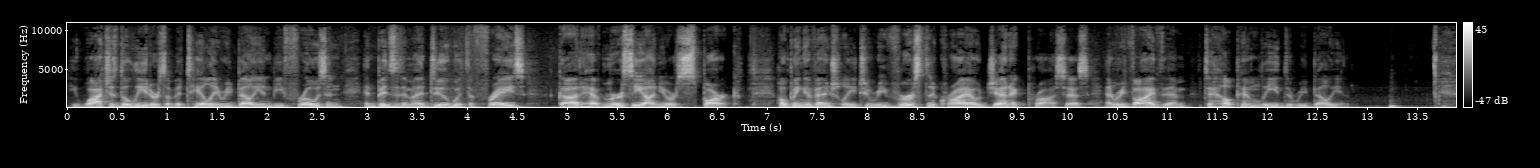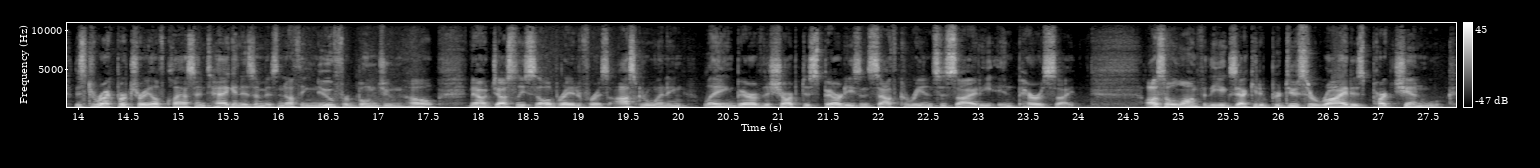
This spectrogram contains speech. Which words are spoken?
He watches the leaders of a Tailie rebellion be frozen and bids them adieu with the phrase, God have mercy on your spark, hoping eventually to reverse the cryogenic process and revive them to help him lead the rebellion. This direct portrayal of class antagonism is nothing new for Bong Joon Ho, now justly celebrated for his Oscar winning laying bare of the sharp disparities in South Korean society in Parasite. Also along for the executive producer ride is Park Chan-wook,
